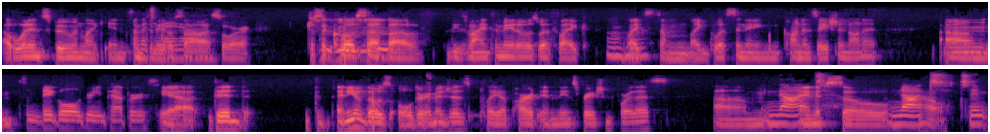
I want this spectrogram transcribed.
a wooden spoon, like in some tomato, tomato. sauce, or just a Mhm, close-up mhm. of these vine tomatoes with like Mhm. like some like glistening condensation on it. Um, some big old green peppers. yeah. Did, did any of those older images play a part in the inspiration for this? Um, Not- and if so, not how? to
